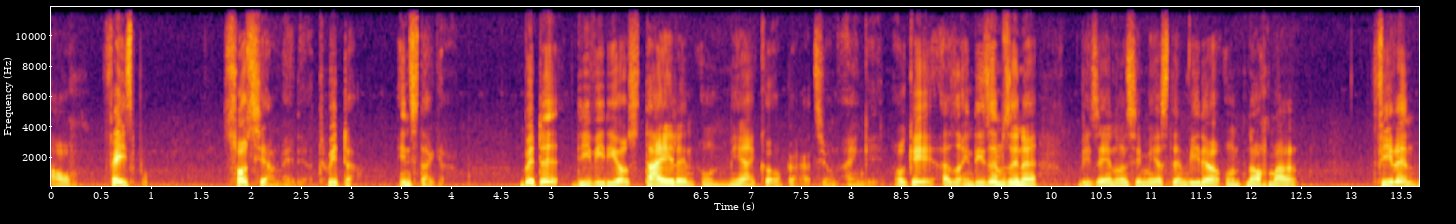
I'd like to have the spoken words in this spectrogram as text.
auch Facebook, Social Media, Twitter, Instagram. Bitte die Videos teilen und mehr Kooperation eingehen. Okay, also in diesem Sinne, wir sehen uns im ersten Video und nochmal vielen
